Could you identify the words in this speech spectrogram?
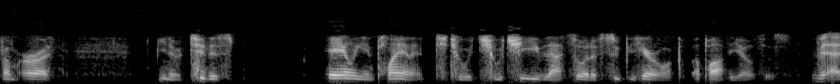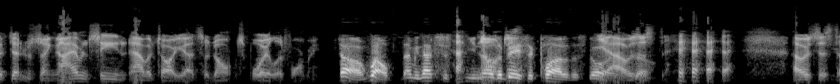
from Earth, you know, to this alien planet to to achieve that sort of superhero ap- apotheosis. Yeah, it's interesting. I haven't seen Avatar yet, so don't spoil it for me. Oh well, I mean that's just you No, know the just- basic plot of the story. yeah, I was so. just, I was just.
